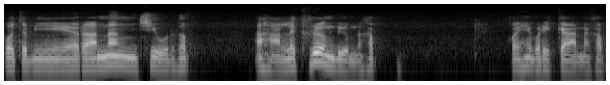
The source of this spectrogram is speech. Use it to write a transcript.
ก็จะมีร้านนั่งชิลนะครับ อาหารและเครื่องดื่มนะครับ คอยให้บริการนะครับ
